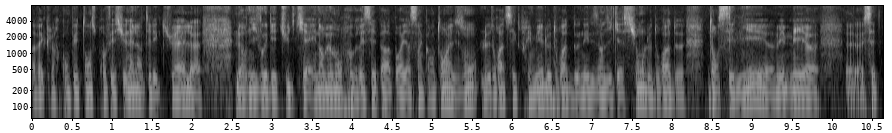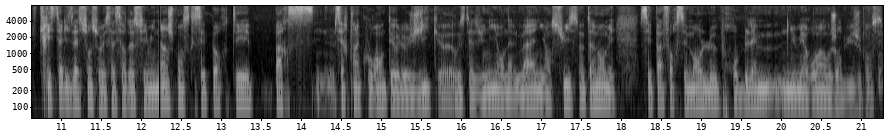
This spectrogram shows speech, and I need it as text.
avec leurs compétences professionnelles, intellectuelles, leur niveau d'études qui a énormément progressé par rapport à il y a 50 50 ans, elles ont le droit de s'exprimer, le droit de donner des indications, le droit d'enseigner. De, mais, mais euh, cette cristallisation sur le sacerdoce féminin, je pense que c'est porté par certains courants théologiques aux États-Unis, en Allemagne, en Suisse notamment, mais c'est pas forcément le problème numéro un aujourd'hui, je pense.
